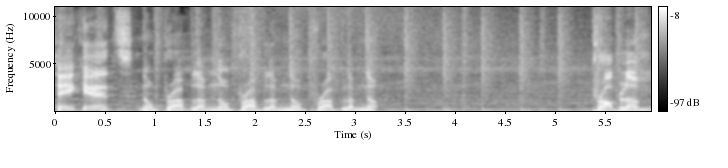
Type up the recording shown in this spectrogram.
Take it. No problem, no problem, no problem, no... Problem.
